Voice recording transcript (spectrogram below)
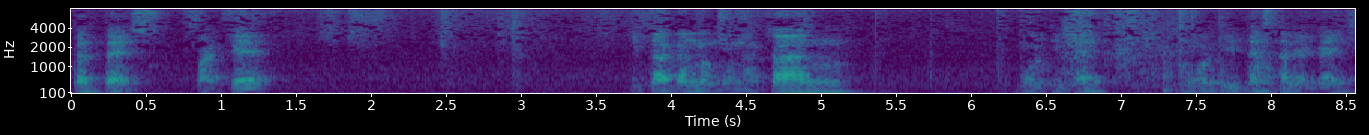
kita tes pakai kita akan menggunakan multitest multitester ya guys.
